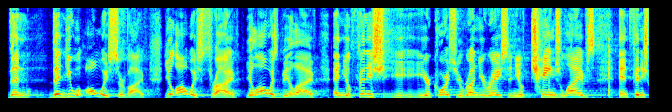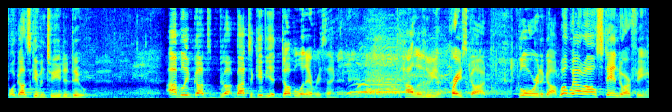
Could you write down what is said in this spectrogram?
then, then you will always survive. You'll always thrive. You'll always be alive. And you'll finish your course, you'll run your race, and you'll change lives and finish what God's given to you to do. I believe God's about to give you a double in everything. Hallelujah. Praise God. Glory to God. Well, we ought to all stand to our feet.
